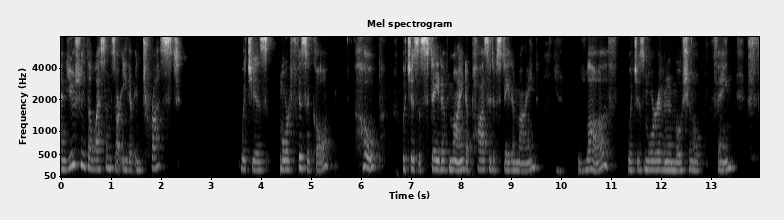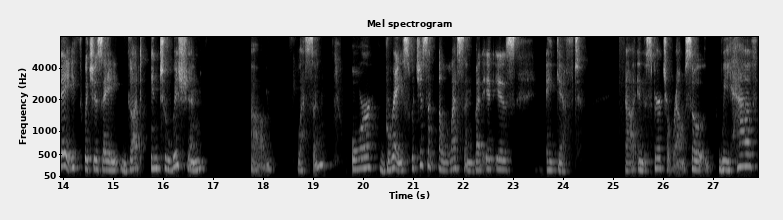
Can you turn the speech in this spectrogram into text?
And usually the lessons are either in trust, which is more physical, hope, which is a state of mind, a positive state of mind, love, which is more of an emotional thing, faith, which is a gut intuition um, lesson, or grace, which isn't a lesson, but it is a gift uh, in the spiritual realm. So we have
